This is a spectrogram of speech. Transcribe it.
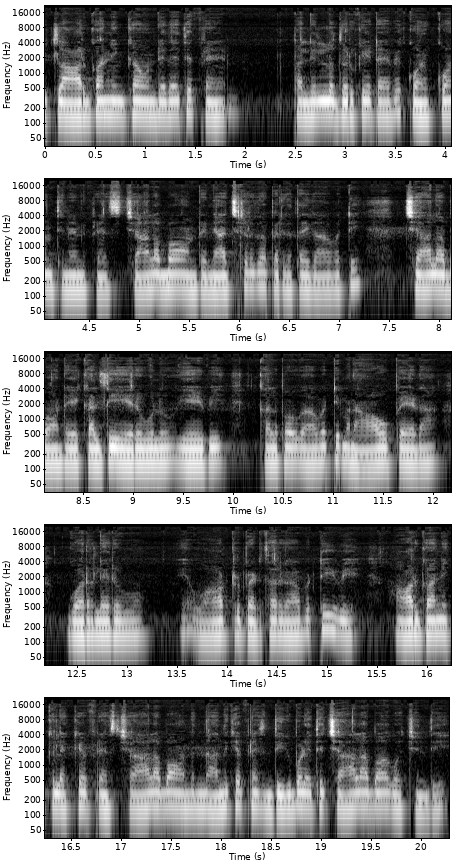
ఇట్లా ఆర్గానిక్గా ఉండేదైతే ఫ్రె పల్లెల్లో దొరికేటవే కొనుక్కొని తినండి ఫ్రెండ్స్. చాలా బాగుంటాయి. న్యాచురల్గా పెరుగుతాయి కాబట్టి చాలా బాగుంటాయి. ఏ కల్తీ ఎరువులు ఏవి కలపవు కాబట్టి మన ఆవు పేడ గొర్రెల ఎరువు వాటర్ పెడతారు కాబట్టి ఇవి ఆర్గానిక్ లెక్కే ఫ్రెండ్స్. చాలా బాగుంటుంది. అందుకే ఫ్రెండ్స్ దిగుబడి అయితే చాలా బాగా వచ్చింది.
